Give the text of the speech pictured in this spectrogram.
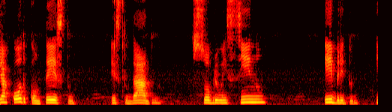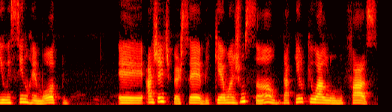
De acordo com o texto estudado sobre o ensino híbrido e o ensino remoto, é, a gente percebe que é uma junção daquilo que o aluno faz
